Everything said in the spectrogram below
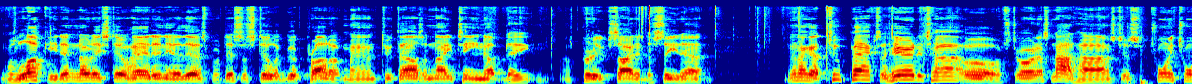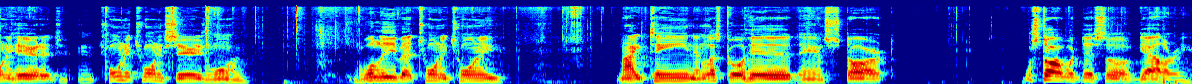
Was lucky. Didn't know they still had any of this, but this is still a good product, man. 2019 update. I was pretty excited to see that. Then I got two packs of Heritage High. Oh, sorry, that's not high. It's just 2020 Heritage and 2020 Series 1. We'll leave at 2020 19 and let's go ahead and start. We'll start with this uh, gallery.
